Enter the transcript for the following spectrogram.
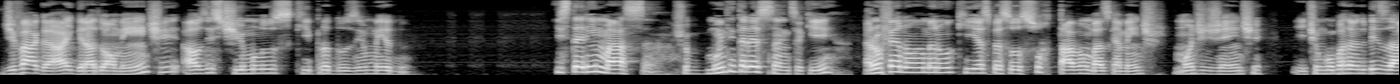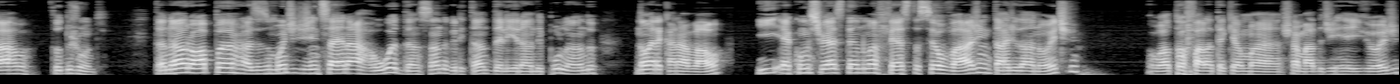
devagar e gradualmente aos estímulos que produzem o medo. Histeria em massa. Acho muito interessante isso aqui. Era um fenômeno que as pessoas surtavam basicamente, um monte de gente, e tinha um comportamento bizarro, tudo junto. Então na Europa, às vezes um monte de gente saía na rua dançando, gritando, delirando e pulando. Não era carnaval. E é como se estivesse tendo uma festa selvagem tarde da noite. O autor fala até que é uma chamada de rave hoje.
